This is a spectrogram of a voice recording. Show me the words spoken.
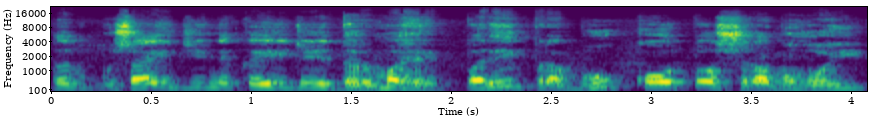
તબ ગુસાઈજીને કહી જો એ ધર્મ હે પરી પ્રભુ કો તો શ્રમ હોય.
